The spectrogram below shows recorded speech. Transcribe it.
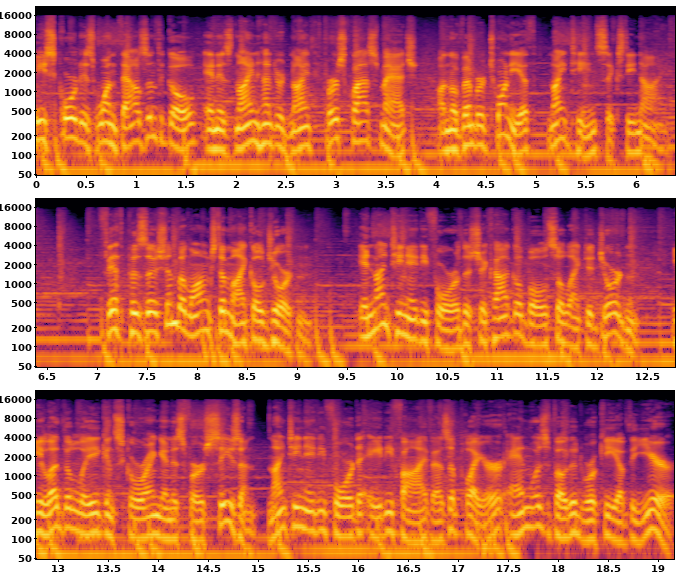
He scored his 1,000th goal in his 909th first class match on November 20, 1969. Fifth position belongs to Michael Jordan. In 1984, the Chicago Bulls selected Jordan. He led the league in scoring in his first season, 1984 85 as a player, and was voted Rookie of the Year.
